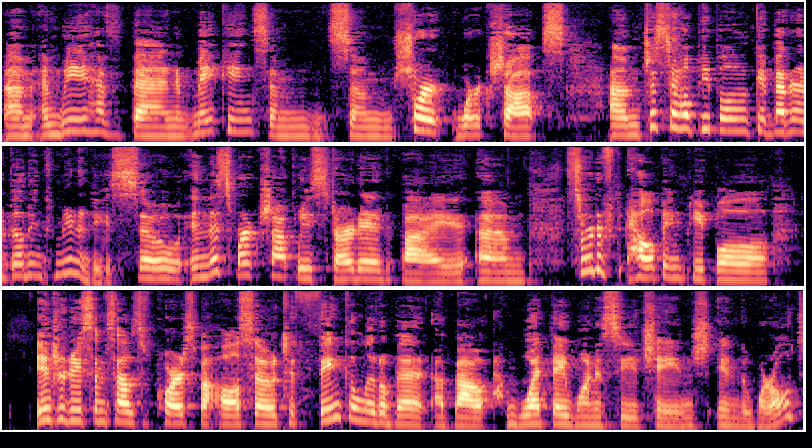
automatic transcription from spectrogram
Um, and we have been making some, some short workshops um, just to help people get better at building communities. So, in this workshop, we started by um, sort of helping people introduce themselves, of course, but also to think a little bit about what they want to see change in the world.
